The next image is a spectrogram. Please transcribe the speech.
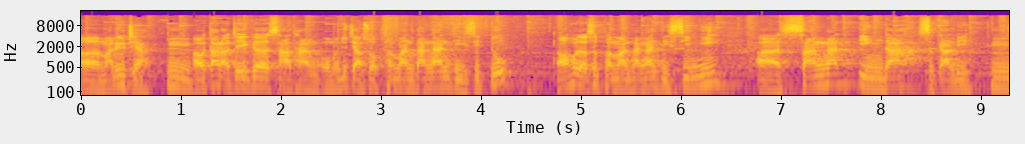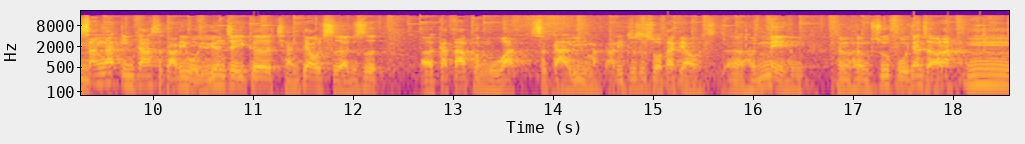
呃马六甲，嗯，啊，我到了这个沙滩，我们就讲说 pemandangan di situ，然后或者是 pemandangan di sini。啊、sangat indah sekali，嗯，sangat indah sekali，我有用这一个强调词啊，就是呃 kata penguat sekali 嘛，sekali 就是说代表呃很美、很很很舒服这样子好啦。嗯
